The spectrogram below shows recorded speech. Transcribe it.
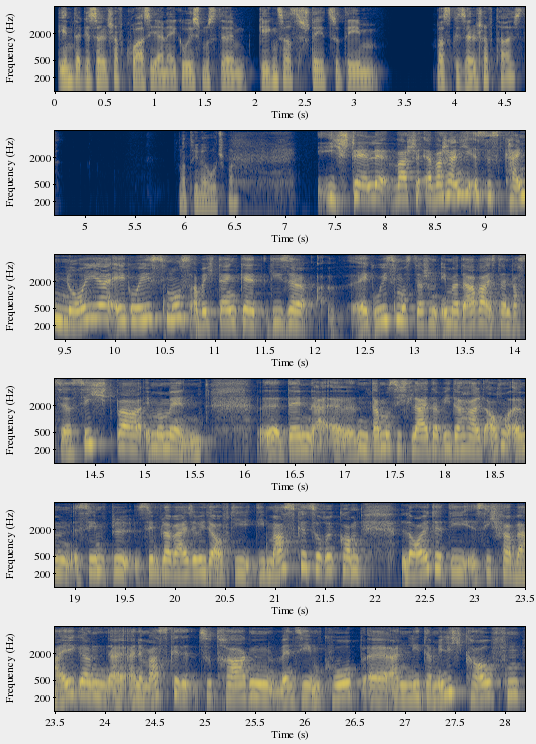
in der Gesellschaft, quasi ein Egoismus, der im Gegensatz steht zu dem, was Gesellschaft heißt? Martina Rutschmann? Ich stelle, wahrscheinlich ist es kein neuer Egoismus, aber ich denke, dieser Egoismus, der schon immer da war, ist einfach sehr sichtbar im Moment. Äh, denn äh, da muss ich leider wieder halt auch ähm, simpel, simplerweise wieder auf die, die Maske zurückkommen. Leute, die sich verweigern, äh, eine Maske zu tragen, wenn sie im Coop äh, einen Liter Milch kaufen,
